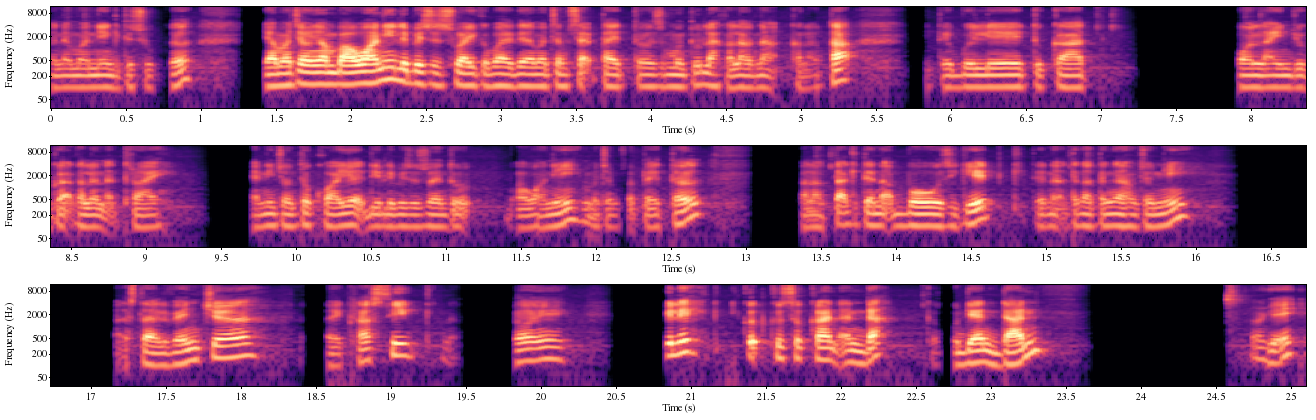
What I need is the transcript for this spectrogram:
Mana-mana yang kita suka. Yang macam yang bawah ni lebih sesuai kepada macam subtitle semua tu lah kalau nak. Kalau tak, kita boleh tukar online juga kalau nak try. Yang ni contoh quiet, dia lebih sesuai untuk bawah ni macam subtitle. Kalau tak, kita nak bold sikit. Kita nak tengah-tengah macam ni. style adventure saya klasik okay. Pilih ikut kesukaan anda. Kemudian done okey.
